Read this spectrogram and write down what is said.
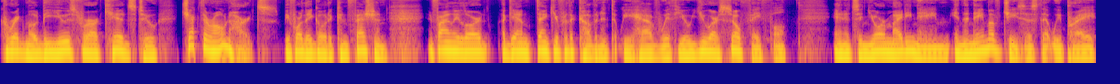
kerygma would be used for our kids to check their own hearts before they go to confession. And finally, Lord, again, thank you for the covenant that we have with you. You are so faithful. And it's in your mighty name, in the name of Jesus, that we pray.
